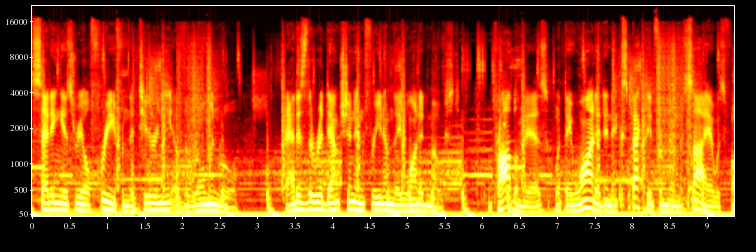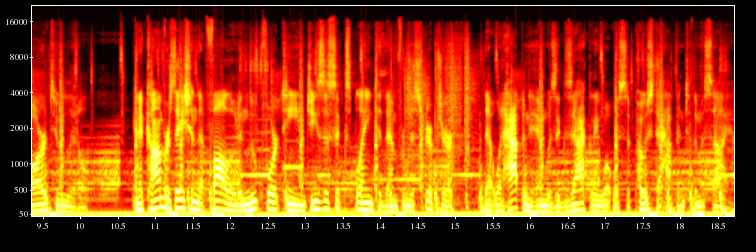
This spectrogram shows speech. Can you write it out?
setting Israel free from the tyranny of the Roman rule. That is the redemption and freedom they wanted most. The problem is, what they wanted and expected from their Messiah was far too little. In a conversation that followed in Luke 14, Jesus explained to them from the scripture that what happened to him was exactly what was supposed to happen to the Messiah.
